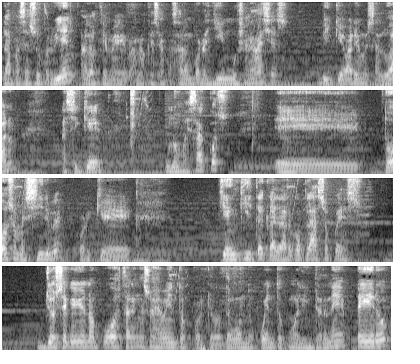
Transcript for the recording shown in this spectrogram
La pasé súper bien, a los, que me, a los que se pasaron por allí, muchas gracias. Vi que varios me saludaron, así que unos besacos. Eh, todo eso me sirve porque quien quita que a largo plazo, pues yo sé que yo no puedo estar en esos eventos porque no tengo, no cuento con el internet, pero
